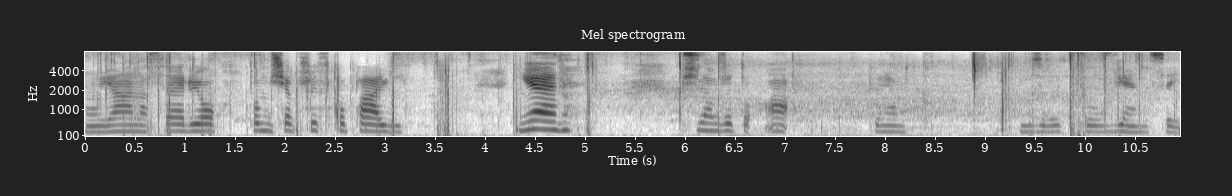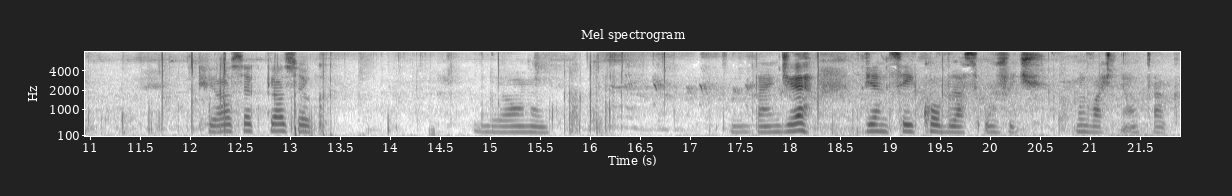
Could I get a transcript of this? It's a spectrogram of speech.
No ja na serio, to mi się wszystko pali. Nie no. Myślałam, że to... A, to nie mam tu więcej. Piasek, piasek. Milionów. Będzie więcej koblas użyć. No właśnie, o tak.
